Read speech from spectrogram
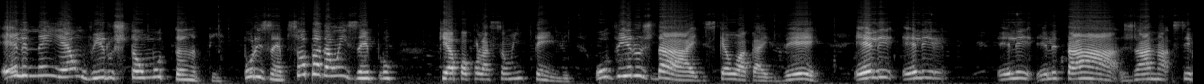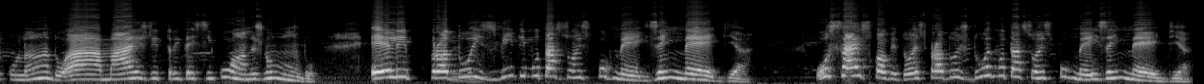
ele nem é um vírus tão mutante. Por exemplo, só para dar um exemplo que a população entende. O vírus da AIDS, que é o HIV, ele, ele, ele, está já na, circulando há mais de 35 anos no mundo. Ele produz 20 mutações por mês, em média. O SARS-CoV-2 produz duas mutações por mês, em média.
